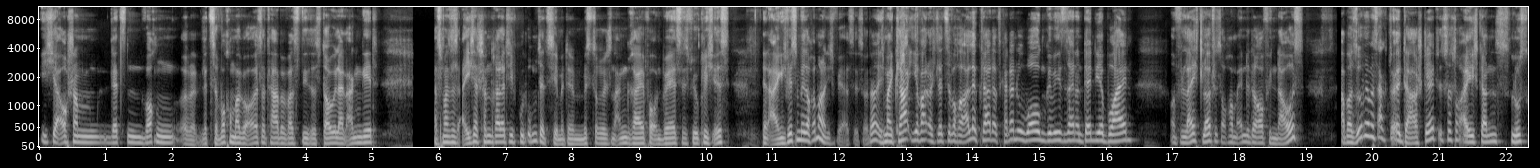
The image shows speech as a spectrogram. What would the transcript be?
ich ja auch schon letzten Wochen oder letzte Woche mal geäußert habe, was diese Storyline angeht, dass man das eigentlich ja schon relativ gut umsetzt hier mit dem mysteriösen Angreifer und wer es jetzt wirklich ist. Denn eigentlich wissen wir doch immer noch nicht, wer es ist, oder? Ich meine, klar, ihr wart euch letzte Woche alle klar, das kann ja nur Wogan gewesen sein und Daniel Bryan. Und vielleicht läuft es auch am Ende darauf hinaus. Aber so, wie man es aktuell darstellt, ist das doch eigentlich ganz, lust,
